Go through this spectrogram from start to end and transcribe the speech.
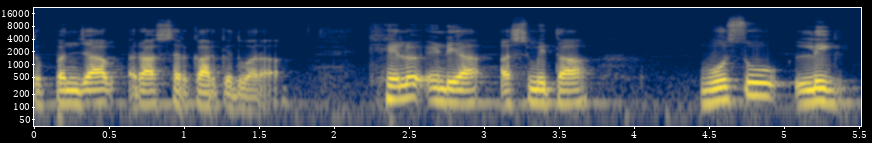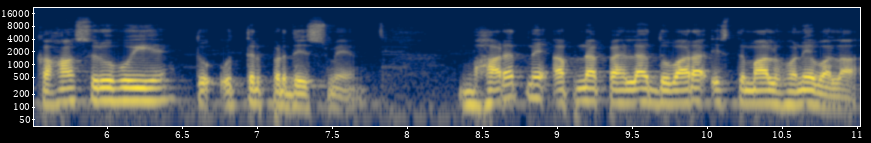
तो पंजाब राज्य सरकार के द्वारा। खेलो इंडिया, अस्मिता वुसु लीग कहाँ शुरू हुई है? तो उत्तर प्रदेश में। भारत ने अपना पहला दोबारा इस्तेमाल होने वाला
